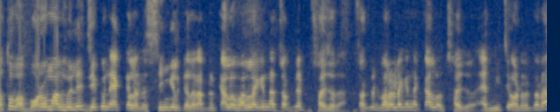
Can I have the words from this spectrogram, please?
অথবা বড় মাল হইলে যে কোনো এক কালারের সিঙ্গেল কালার। আপনার কালো ভালো লাগে না চকলেট ছয় জোড়া। চকলেট ভালো লাগে না কালো ছয় জোড়া। এর নিচে অর্ডার করা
